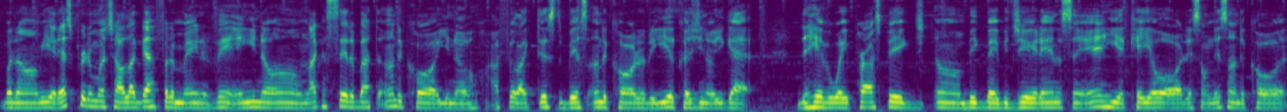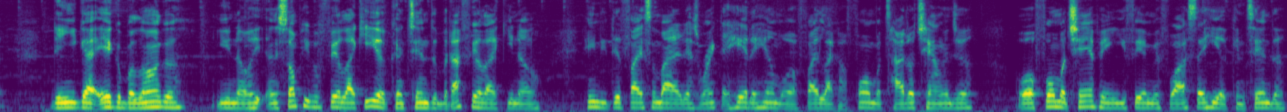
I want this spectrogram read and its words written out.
But um yeah, that's pretty much all I got for the main event. And you know, um like I said about the undercard, you know, I feel like this the best undercard of the year because you know you got the heavyweight prospect, um, Big Baby Jared Anderson, and he a KO artist on this undercard. Then you got Edgar Berlanga, you know, and some people feel like he a contender, but I feel like you know he need to fight somebody that's ranked ahead of him or fight like a former title challenger or a former champion, you feel me, before I say he a contender.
